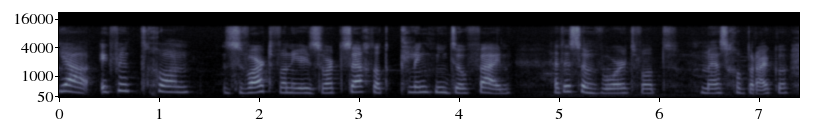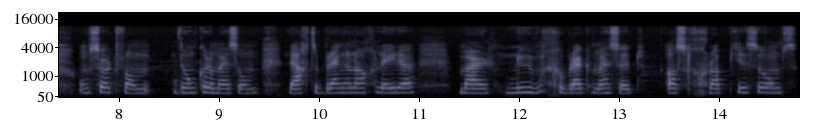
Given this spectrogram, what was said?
Ja, ik vind het gewoon zwart, wanneer je zwart zegt, dat klinkt niet zo fijn. Het is een woord wat mensen gebruiken om soort van donkere mensen om laag te brengen dan geleden. Maar nu gebruiken mensen het als grapje soms.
